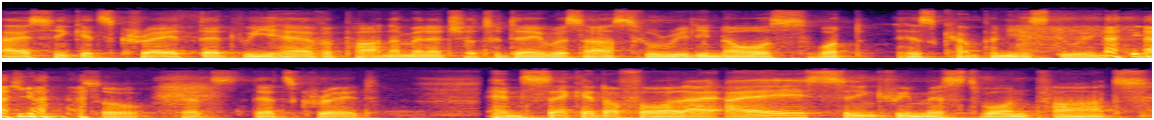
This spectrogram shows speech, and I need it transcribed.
I think it's great that we have a partner manager today with us who really knows what his company is doing. so that's that's great. And second of all, I, I think we missed one part.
